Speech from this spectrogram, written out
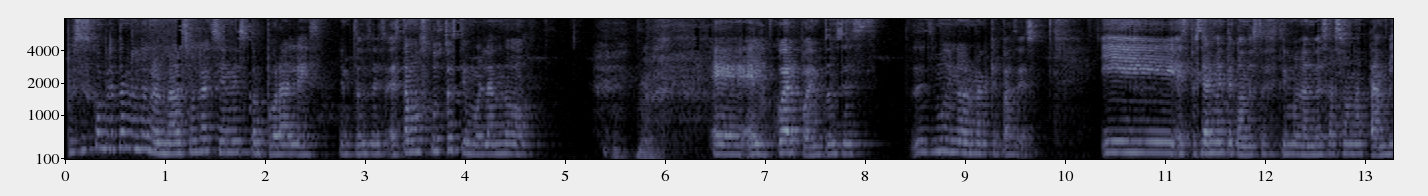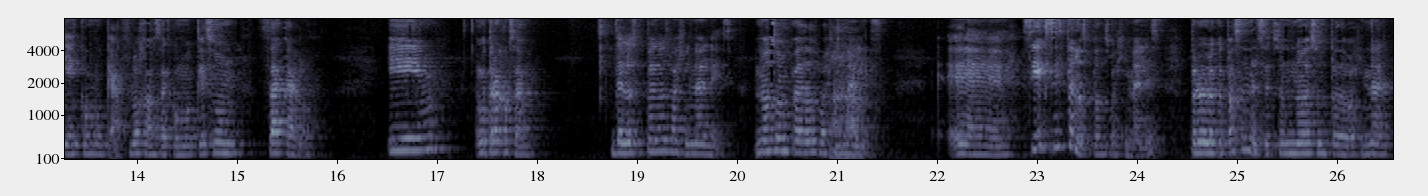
pues es completamente normal, son reacciones corporales. Entonces, estamos justo estimulando eh, el cuerpo, entonces es muy normal que pase eso. Y especialmente cuando estás estimulando esa zona también como que afloja, o sea, como que es un sácalo. Y otra cosa, de los pedos vaginales. No son pedos vaginales. Eh, sí existen los pedos vaginales, pero lo que pasa en el sexo no es un pedo vaginal.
